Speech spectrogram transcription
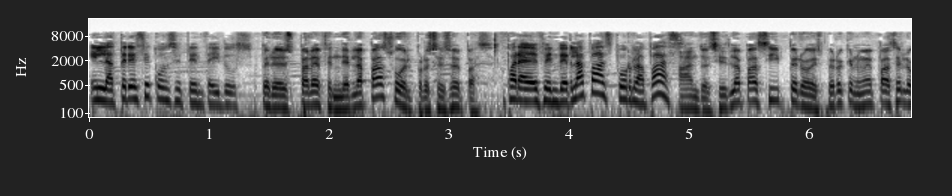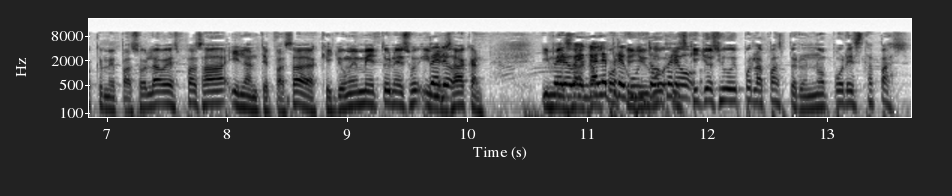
en la 13 con 72 ¿Pero es para defender la paz o el proceso de paz? para defender la paz por la paz. Ah, entonces sí es la paz, sí, pero espero que no me pase lo que me pasó la vez pasada y la antepasada, que yo me meto en eso y Pero- me sacan. Y me pero sacan venga, le pregunto, digo, pero- es que yo sí voy por la paz, pero no por esta paz.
